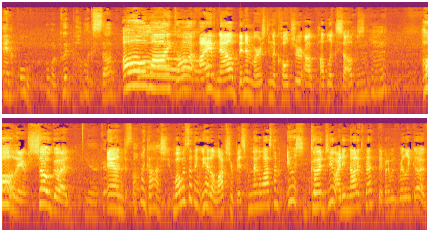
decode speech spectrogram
and oh, oh, a good Publix sub. Oh, my Oh. god, I have now been immersed in the culture of Publix subs. hmm Oh, they are so good. Yeah, good. And oh my gosh, what was the thing? We had a lobster bisque from there the last time. It was good too. I did not expect it, but it was really good.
